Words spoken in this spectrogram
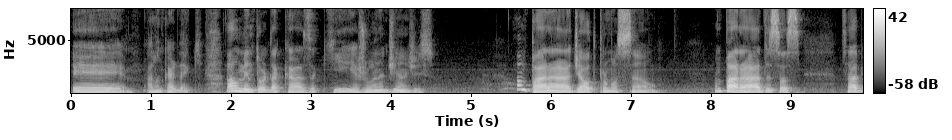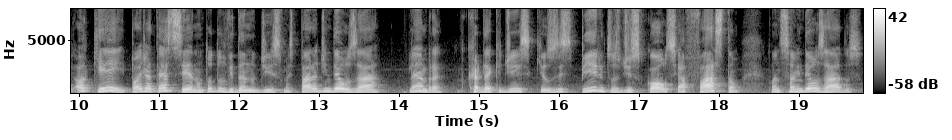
é Allan Kardec. Ah, o mentor da casa aqui é Joana de Anges. Vamos parar de autopromoção. Vamos parar dessas. Sabe? Ok, pode até ser, não estou duvidando disso, mas para de endeusar. Lembra? O Kardec diz que os espíritos de escola se afastam quando são endeusados.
